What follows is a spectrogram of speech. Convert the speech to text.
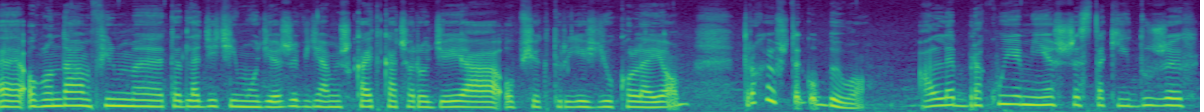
E, oglądałam filmy te dla dzieci i młodzieży, widziałam już Kajtka Czarodzieja o psie, który jeździł koleją. Trochę już tego było. Ale brakuje mi jeszcze z takich dużych,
